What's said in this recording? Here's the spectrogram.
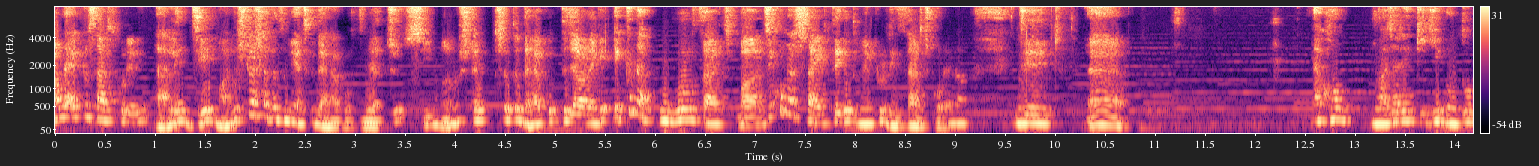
আমরা একটু সার্চ করে নিই। তাহলে যে মানুষটার সাথে তুমি আজকে দেখা করতে যাচ্ছ, সেই মানুষটার সাথে দেখা করতে যাওয়ার আগে একটু না গুগল সার্চ বা যে কোনো সাইট থেকে তুমি একটু রিসার্চ করে নাও। যে এখন বাজারে কি কি নতুন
